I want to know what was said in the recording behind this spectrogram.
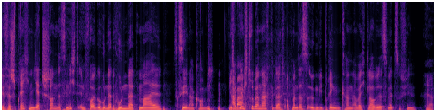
Wir versprechen jetzt schon, dass nicht in Folge 100 100 Mal Xena kommt. Ich habe nämlich drüber nachgedacht, ob man das irgendwie bringen kann, aber ich glaube, das wird zu viel. Ja,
